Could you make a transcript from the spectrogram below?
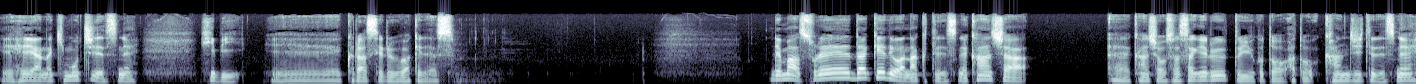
平安な気持ちですね日々、えー、暮らせるわけです。でまあそれだけではなくてですね感謝え、感謝を捧げるということあと感じてですね、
